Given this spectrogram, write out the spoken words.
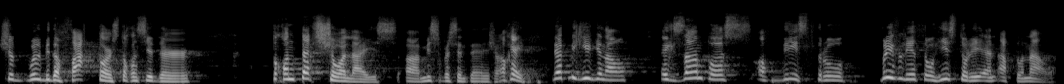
should will be the factors to consider to contextualize uh, misrepresentation. Okay, let me give you now examples of this through briefly through history and up to now.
